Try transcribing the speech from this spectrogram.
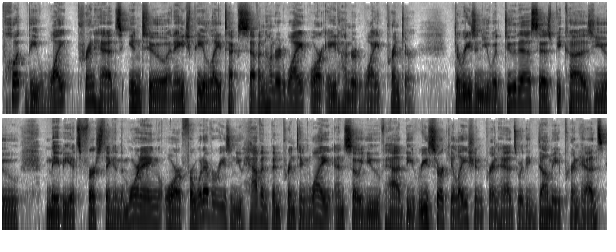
put the white printheads into an HP Latex 700 white or 800 white printer. The reason you would do this is because you maybe it's first thing in the morning, or for whatever reason you haven't been printing white, and so you've had the recirculation printheads or the dummy printheads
